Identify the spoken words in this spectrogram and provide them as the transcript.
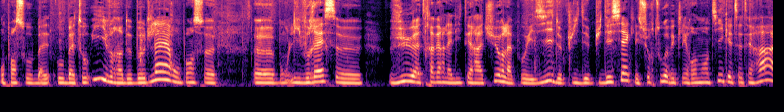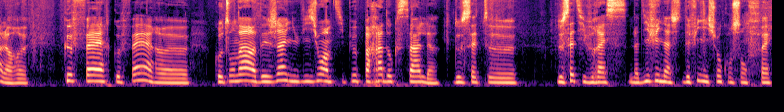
On pense au, bateau ivre de Baudelaire, on pense, euh, euh, bon, l'ivresse vue à travers la littérature, la poésie depuis, depuis des siècles, et surtout avec les romantiques, etc. Alors, que faire, que faire quand on a déjà une vision un petit peu paradoxale de cette, de cette ivresse, la définition qu'on s'en fait?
